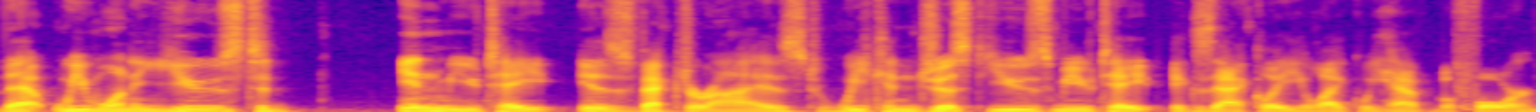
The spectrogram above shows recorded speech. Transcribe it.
that we want to use to in mutate is vectorized, we can just use mutate exactly like we have before.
